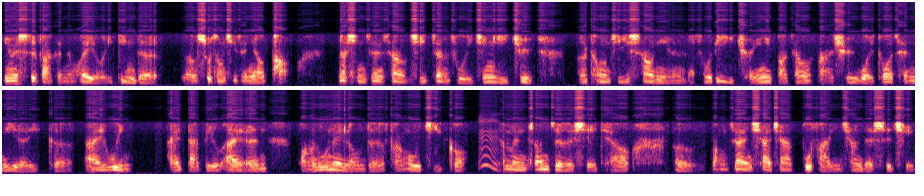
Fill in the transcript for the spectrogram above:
因为司法可能会有一定的呃诉讼起程要跑，那行政上其政府已经依据。儿童及少年福利权益保障法去委托成立了一个 IWIN I W I N 网络内容的防护机构，嗯，他们专责协调呃网站下架不法影像的事情。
